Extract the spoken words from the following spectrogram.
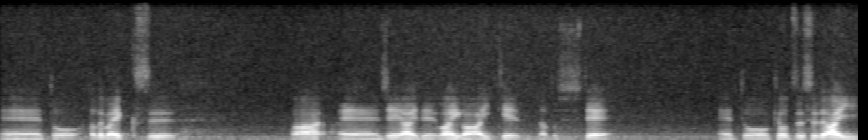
えーと、例えば x は、えー、ji で y が ik だとして、えーと、共通する i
